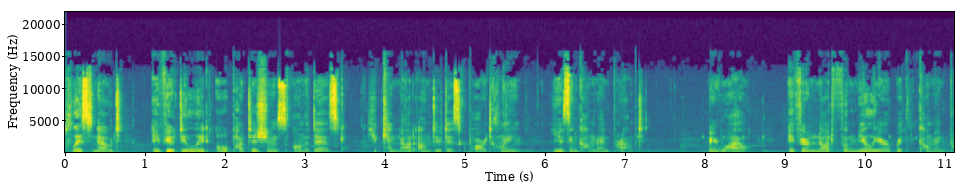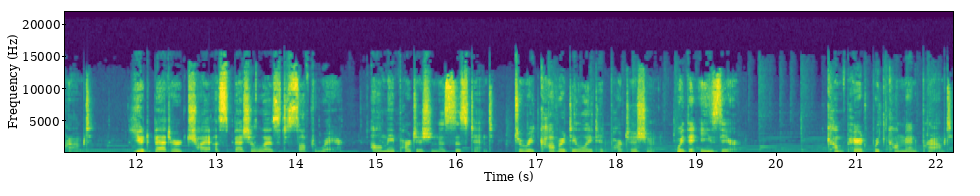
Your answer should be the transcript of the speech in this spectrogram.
Please note, if you delete all partitions on the disk, you cannot undo Diskpart clean using command prompt. Meanwhile, if you're not familiar with command prompt, you'd better try a specialist software, AOMEI Partition Assistant, to recover deleted partition with it easier. Compared with command prompt,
